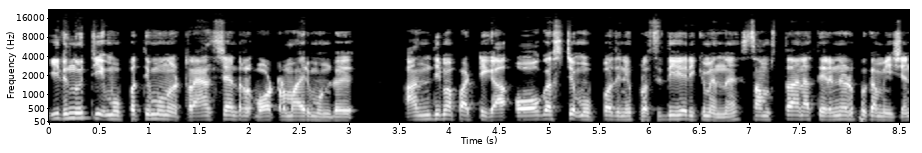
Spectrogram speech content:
ഇരുന്നൂറ്റി മുപ്പത്തിമൂന്ന് ട്രാൻസ്ജെൻഡർ വോട്ടർമാരുമുണ്ട്. അന്തിമ പട്ടിക ഓഗസ്റ്റ് മുപ്പതിന് പ്രസിദ്ധീകരിക്കുമെന്ന് സംസ്ഥാന തിരഞ്ഞെടുപ്പ് കമ്മീഷൻ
